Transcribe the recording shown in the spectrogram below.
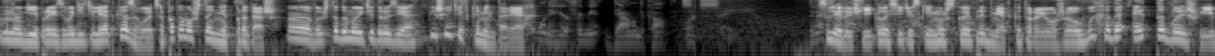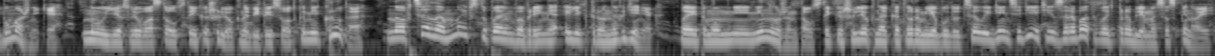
Многие производители отказываются, потому что нет продаж. А вы что думаете, друзья? Пишите в комментариях. Следующий классический мужской предмет, который уже у выхода, это большие бумажники. Ну, если у вас толстый кошелек, набитый сотками, круто. Но в целом мы вступаем во время электронных денег. Поэтому мне не нужен толстый кошелек, на котором я буду целый день сидеть и зарабатывать проблемы со спиной.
